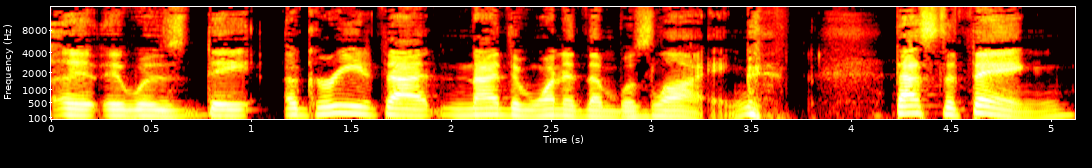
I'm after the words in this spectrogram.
it, it was they agreed that neither one of them was lying. That's the thing.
